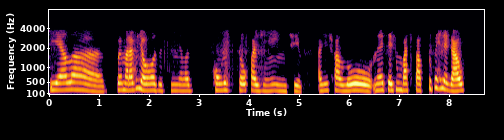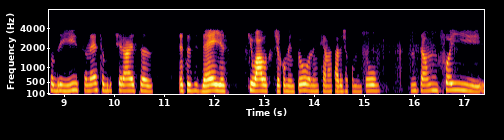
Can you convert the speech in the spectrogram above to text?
e ela foi maravilhosa, assim, ela conversou com a gente, a gente falou, né, teve um bate-papo super legal sobre isso, né, sobre tirar essas, essas ideias que o Alex já comentou, né, que a Natália já comentou. Então foi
